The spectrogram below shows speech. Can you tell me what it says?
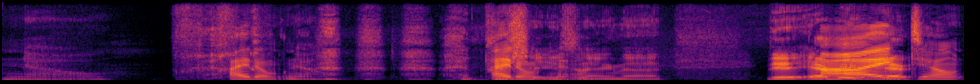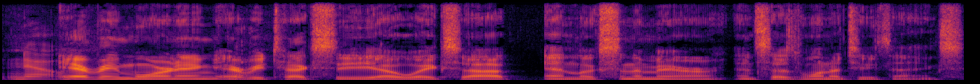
know. I don't know. I appreciate don't you know. saying that. The- every, I don't know. Every morning, every tech CEO wakes up and looks in the mirror and says one of two things.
